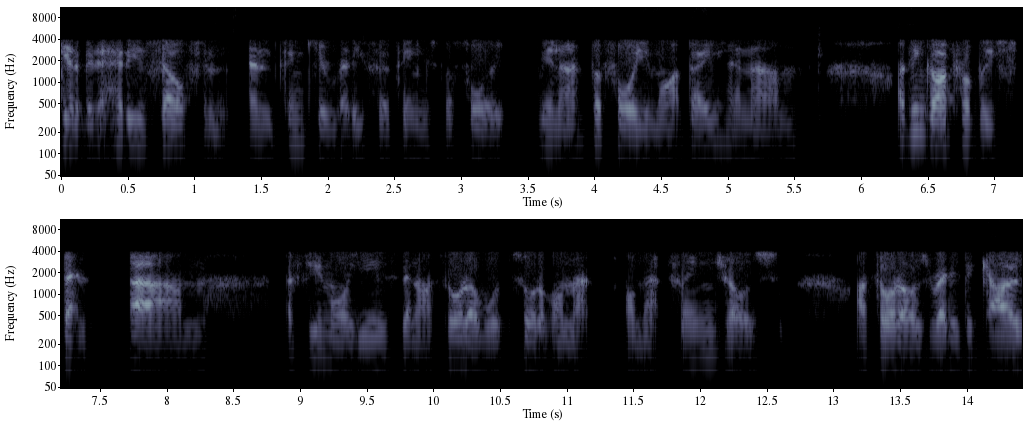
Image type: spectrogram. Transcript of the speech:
get a bit ahead of yourself and, and think you're ready for things before you know before you might be. And um, I think I probably spent um, a few more years than I thought I would, sort of on that on that fringe. I was I thought I was ready to go,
